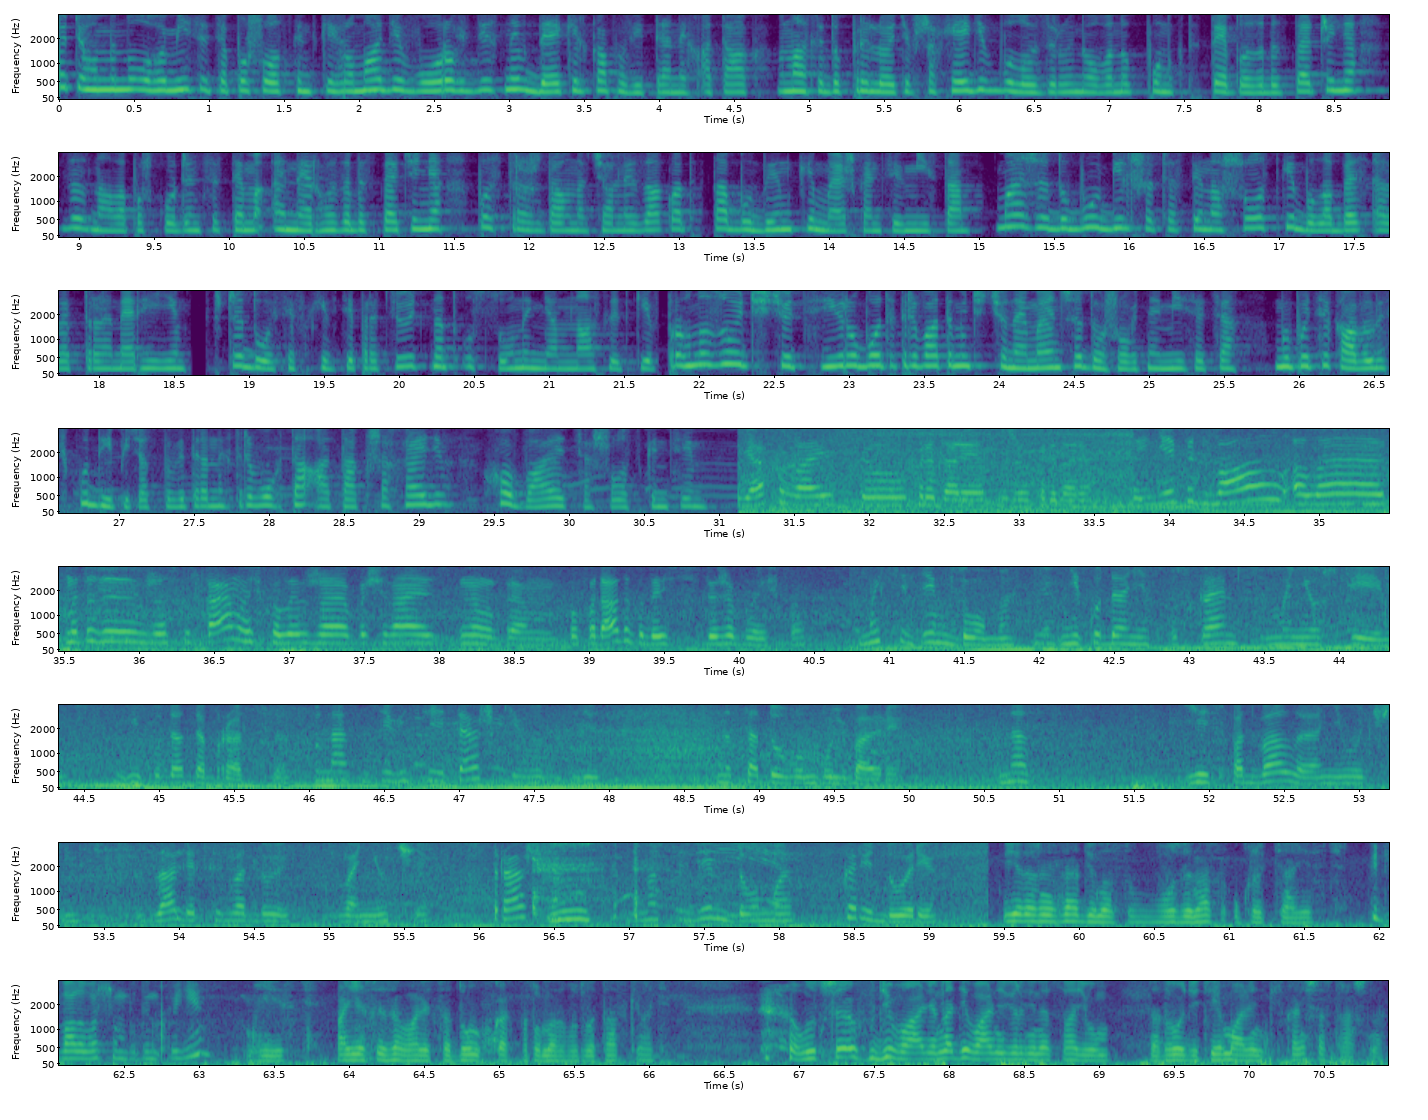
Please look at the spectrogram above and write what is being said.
Протягом минулого місяця по Шосткинській громаді ворог здійснив декілька повітряних атак. Внаслідок прильотів шахедів було зруйновано пункт теплозабезпечення, зазнала пошкоджень система енергозабезпечення, постраждав навчальний заклад та будинки мешканців міста. Майже добу більша частина шостки була без електроенергії. Ще досі фахівці працюють над усуненням наслідків. Прогнозують, що ці роботи триватимуть щонайменше до жовтня місяця. Ми поцікавились, куди під час повітряних тривог та атак шахедів ховаються шосткинці. Я ховаюсь у коридорі, я сиджу у коридорі. Є підвал, але ми туди вже спускаємось, коли вже починають ну прям попадати кудись дуже близько. Мы сидим дома, никуда не спускаемся, мы не успеем никуда добраться. У нас девятиэтажки вот здесь, на Садовом бульваре. У нас есть подвалы, они очень залиты водой, вонючие. Страшно, но сидим дома, в коридоре. Я даже не знаю, где у нас возле нас укрытия есть. Підвал у вашому будинку є? Есть. А если завалится дом, как потом нас будут вытаскивать? Лучше в диване, на диване, вернее, на своем. На двое детей маленьких, конечно, страшно.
